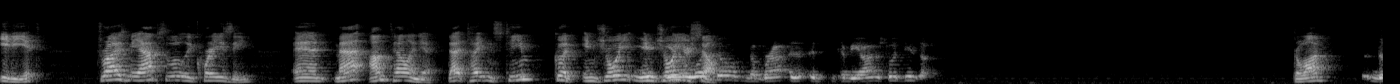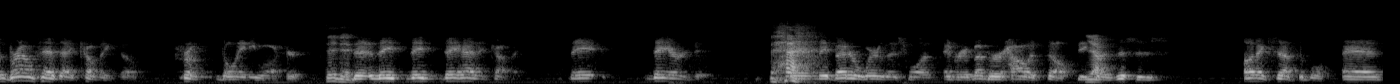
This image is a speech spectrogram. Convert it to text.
idiot. Drives me absolutely crazy. And Matt, I'm telling you, that Titans team, good. Enjoy enjoy you know yourself. What, though? the Brown, uh, uh, to be honest with you, the, Go on. The Browns had that coming though from Delanie Walker. They did. They they they, they had it coming. They they earned it. and they better wear this one and remember how it felt because Yeah. this is unacceptable. And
